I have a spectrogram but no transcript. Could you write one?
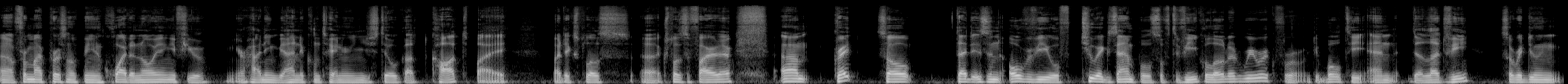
uh, from my personal opinion, quite annoying if you you're hiding behind a container and you still got caught by by the explosive, uh, explosive fire there. Um, great. So that is an overview of two examples of the vehicle loadout rework for the Bolte and the LATV. So we're doing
